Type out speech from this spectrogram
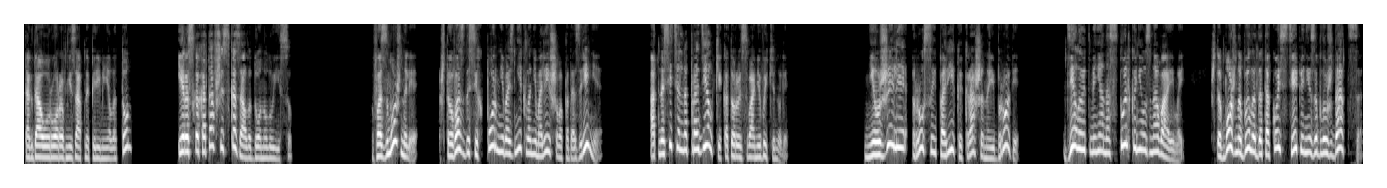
Тогда Аурора внезапно переменила тон и, расхохотавшись, сказала Дону Луису. — Возможно ли, что у вас до сих пор не возникло ни малейшего подозрения относительно проделки, которую с вами выкинули? Неужели русый парик и крашеные брови делают меня настолько неузнаваемой, что можно было до такой степени заблуждаться?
